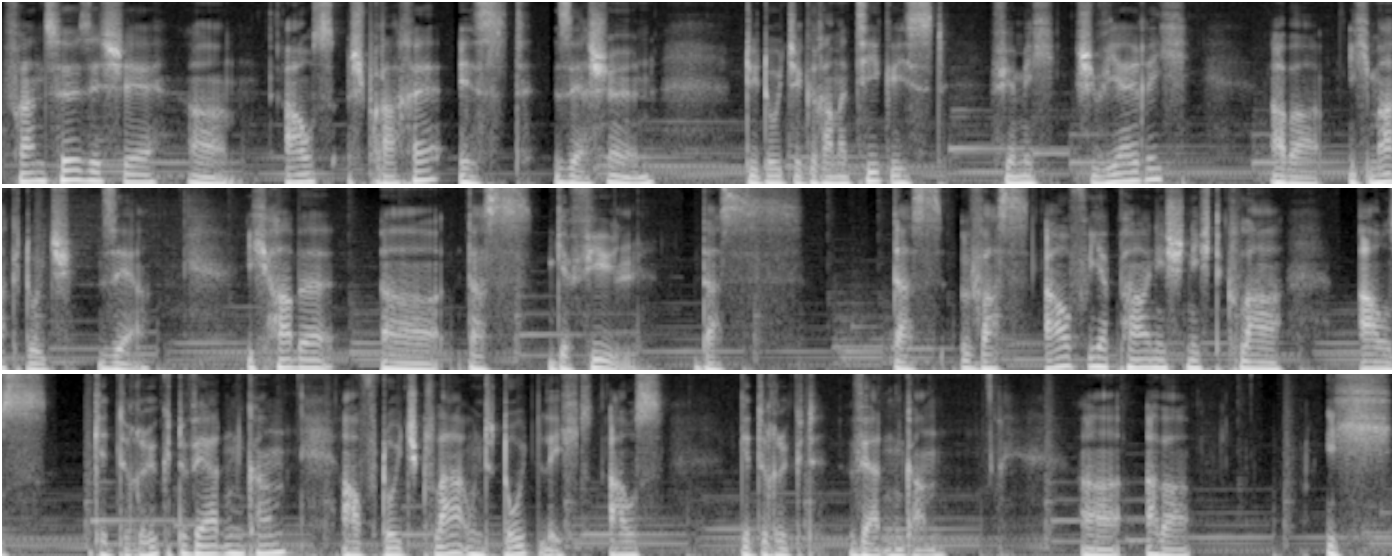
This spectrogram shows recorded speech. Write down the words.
französische äh, Aussprache ist sehr schön. Die deutsche Grammatik ist für mich schwierig, aber ich mag Deutsch sehr. Ich habe äh, das Gefühl, dass das, was auf Japanisch nicht klar ausgedrückt werden kann, auf Deutsch klar und deutlich ausgedrückt werden kann. Äh, aber ich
